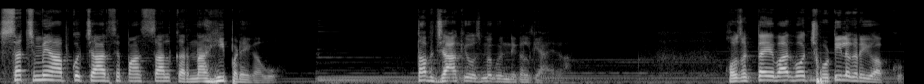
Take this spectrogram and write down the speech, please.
सच में आपको चार से पाँच साल करना ही पड़ेगा वो। तब जाके उसमें कुछ निकल के आएगा। हो सकता है ये बात बहुत छोटी लग रही हो आपको,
